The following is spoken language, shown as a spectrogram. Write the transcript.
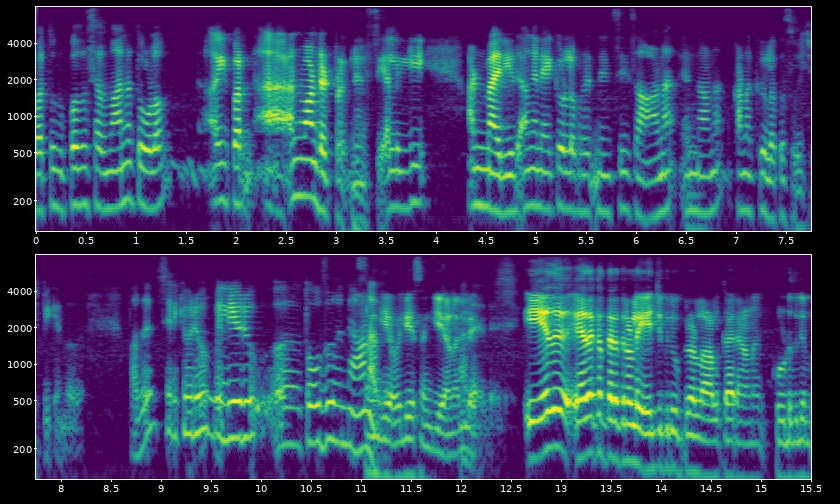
പത്ത് മുപ്പത് ശതമാനത്തോളം ഈ പറഞ്ഞ അൺവാണ്ടഡ് പ്രഗ്നൻസി അല്ലെങ്കിൽ അൺമാരീഡ് അങ്ങനെയൊക്കെയുള്ള പ്രഗ്നൻസീസ് ആണ് എന്നാണ് കണക്കുകളൊക്കെ സൂചിപ്പിക്കുന്നത്. അത് ശരിക്കും ഒരു വലിയൊരു തോത് തന്നെയാണ് വലിയ സംഖ്യയാണ് അല്ലേ? ഏത് ഏതൊക്കെ തരത്തിലുള്ള ഏജ് ഗ്രൂപ്പിലുള്ള ആൾക്കാരാണ് കൂടുതലും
